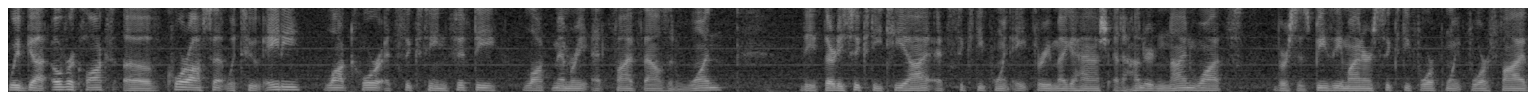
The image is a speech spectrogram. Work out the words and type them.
We've got overclocks of core offset with 280, locked core at 1650, locked memory at 5001, the 3060 Ti at 60.83 megahash at 109 watts versus BZ Miner 64.45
